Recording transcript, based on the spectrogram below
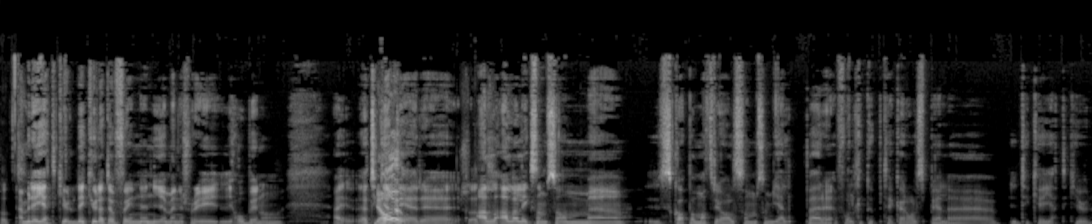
Att... Ja, men det är jättekul. Det är kul att de får in nya människor i, i hobbyn och jag tycker ja, att det är eh, alla, alla liksom som uh, skapar material som, som hjälper folk att upptäcka rollspel. Uh, det tycker jag är jättekul.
